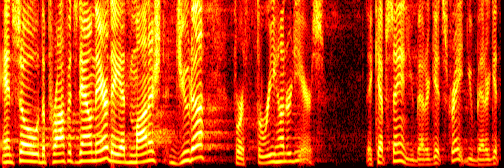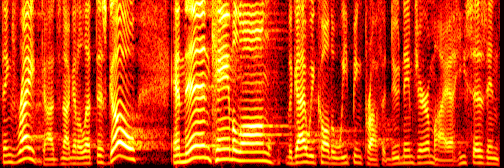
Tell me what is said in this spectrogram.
And so the prophets down there, they admonished Judah for 300 years. They kept saying, You better get straight. You better get things right. God's not going to let this go. And then came along the guy we call the weeping prophet, dude named Jeremiah. He says in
